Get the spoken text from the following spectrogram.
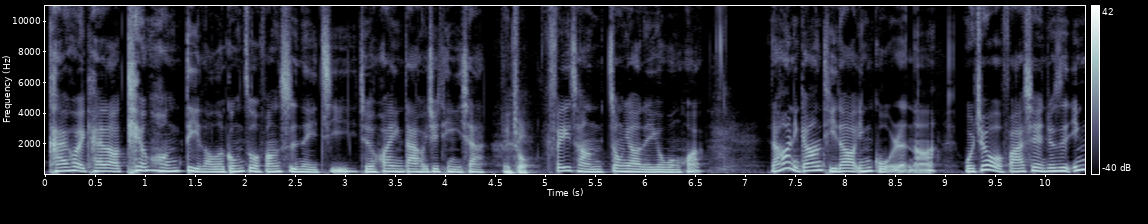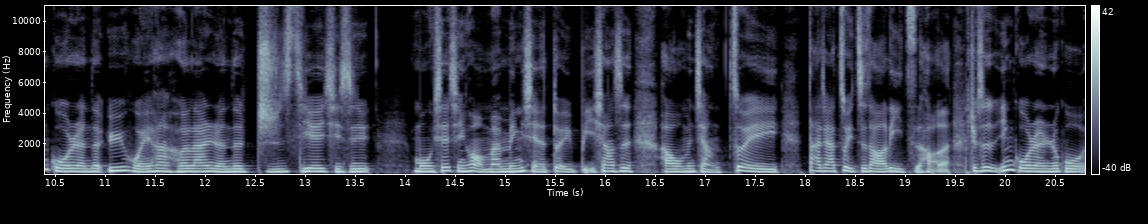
开会开到天荒地老的工作方式那一集，就是欢迎大家回去听一下，没错。非常重要的一个文化。然后你刚刚提到英国人啊，我就有发现，就是英国人的迂回和荷兰人的直接，其实某些情况有蛮明显的对比。像是好，我们讲最大家最知道的例子好了，就是英国人如果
